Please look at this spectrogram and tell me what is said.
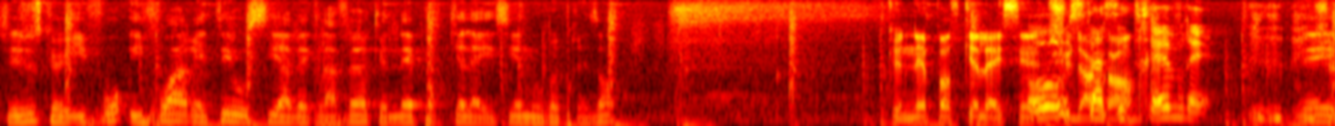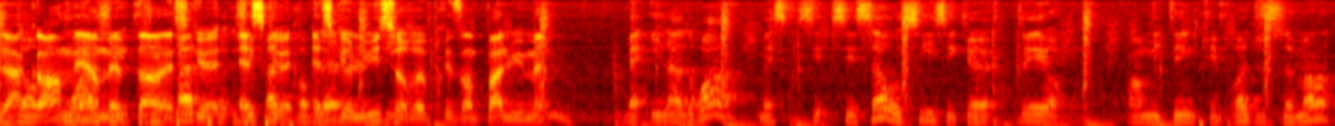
C'est juste qu'il faut, il faut arrêter aussi avec l'affaire que n'importe quel haïtien nous représente. Que n'importe quel haïtien, Oh, je suis ça d'accord. c'est très vrai. Je suis d'accord, mais en même temps, est-ce que, est-ce que, est-ce que lui se se représente pas lui-même? Ben, il a le droit. Mais c'est c'est ça aussi, c'est que, tu sais, on- en meeting pré-prod, justement,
